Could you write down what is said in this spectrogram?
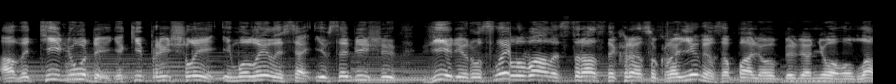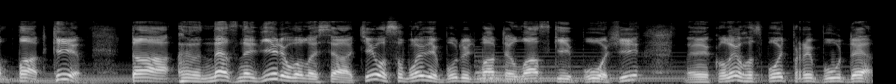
Але ті люди, які прийшли і молилися, і все більше вірі росли, цілували страсний хрест України, запалював біля нього лампадки. Та е, не зневірювалися, ті особливі будуть мати ласки Божі, е, коли Господь прибуде.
